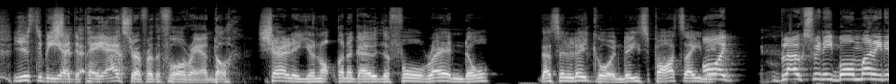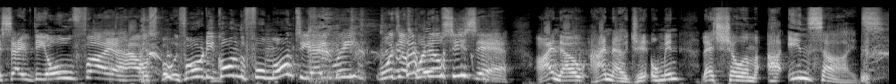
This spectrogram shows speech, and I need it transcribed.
Used to be you had to pay extra for the full Randall. Surely you're not going to go the full Randall. That's illegal in these parts, ain't Oi, blokes, we need more money to save the old firehouse, but we've already gone the full Monty, ain't we? What, what else is there? I know, I know, gentlemen. Let's show them our insides.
